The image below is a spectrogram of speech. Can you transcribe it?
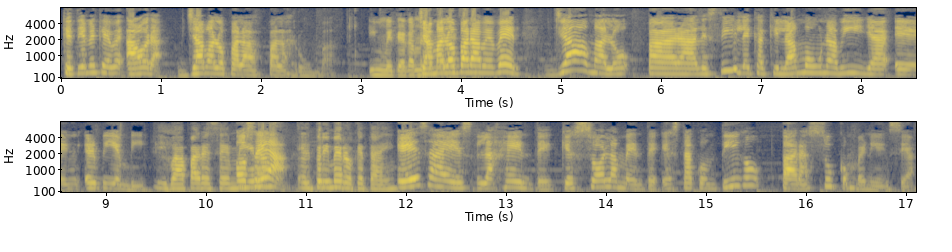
que tiene que ver. Ahora, llámalo para la, para la rumba. Inmediatamente. Llámalo para beber. Llámalo para decirle que alquilamos una villa en Airbnb. Y va a aparecer, O mira, sea- el primero que está ahí. Esa es la gente que solamente está contigo para su conveniencia.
